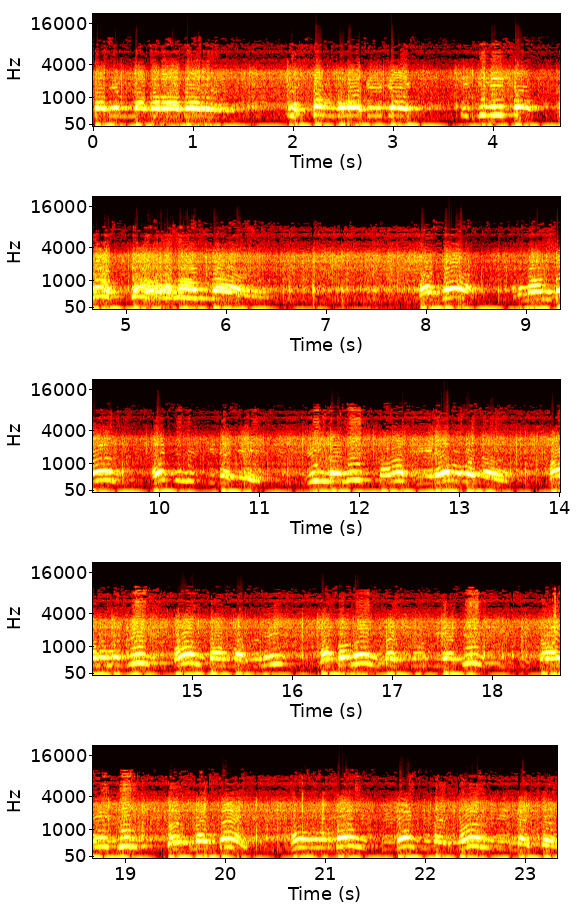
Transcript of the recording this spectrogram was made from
benimle beraber İstanbul'a gelecek ikimizde kaç kahraman var? Paşa, kumandan hepimiz gideceğiz. Cümlemiz sana birer olacağız. Kanımızın son damlasını vatanın meşrutiyeti istisali için dökmekten, bu uğurdan güle güle can bilmekten,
